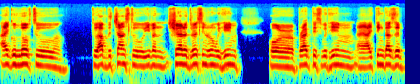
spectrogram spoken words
I would love to to have the chance to even share a dressing room with him or practice with him. I think that's the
